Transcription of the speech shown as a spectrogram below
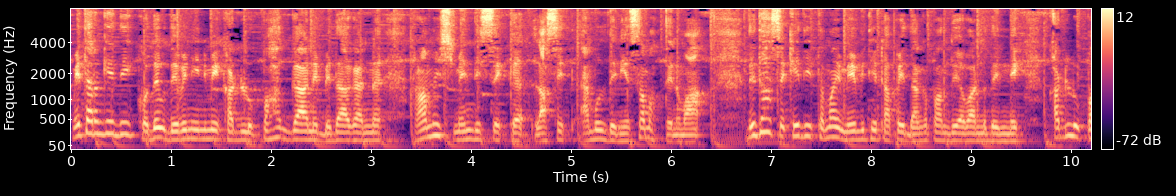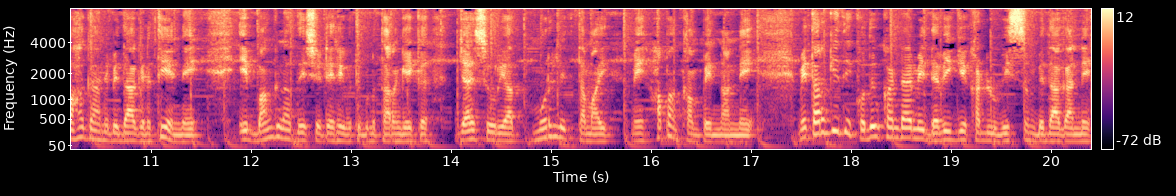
මේ තරගේදී කොදෙව් දෙවනිීමේ කඩලු පහක් ගාන බෙදාගන්න රමේශ් මෙන්දිස් එක්ක ලසිත් ඇමුල් දෙනිය සමත්වෙනවා දෙදා සකේදී තමයි මේ විදිට අපේ දඟ පන්දය වන්න දෙන්නෙක් කඩලු පහගාන බෙදාගෙන තියෙන්නේ. ඒ බංගලාදේශයට එරෙහිව තිබුණු තරගේක ජයසූරියත් මුරලිත් තමයි මේ හපංකම් පෙන්න්නන්නේ මේ තරගේදී කොදව කණ්ඩාමේ දැවීගේ කඩලු විස්සම් බෙදාගන්නේ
